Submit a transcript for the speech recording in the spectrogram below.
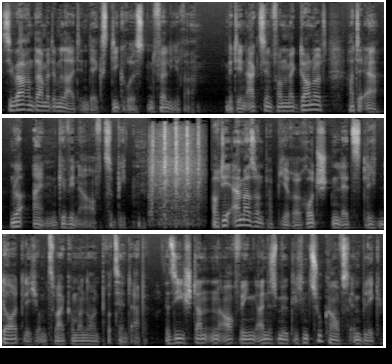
Sie waren damit im Leitindex die größten Verlierer. Mit den Aktien von McDonald's hatte er nur einen Gewinner aufzubieten. Auch die Amazon-Papiere rutschten letztlich deutlich um 2,9 Prozent ab. Sie standen auch wegen eines möglichen Zukaufs im Blick.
